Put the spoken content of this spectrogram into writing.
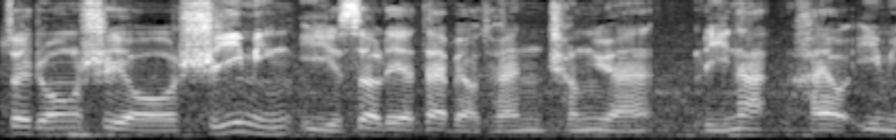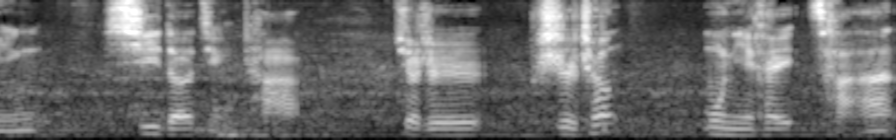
最终是有十一名以色列代表团成员罹难，还有一名西德警察，确实史称慕尼黑惨案。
